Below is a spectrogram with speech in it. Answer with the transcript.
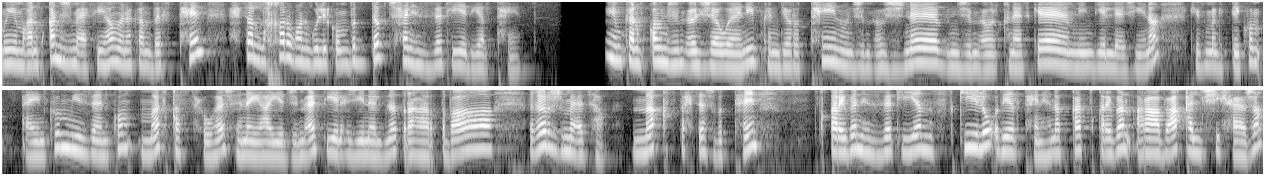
المهم غنبقى نجمع فيها وأنا كنضيف الطحين حتى الآخر وغنقول لكم بالضبط شحال هزات ليا ديال الطحين. المهم كنبقاو نجمعوا الجوانب كنديروا الطحين ونجمعوا الجناب نجمعوا القنات كاملين ديال العجينة. كيف ما قلت لكم عينكم ميزانكم ما تقصحوهاش. هنايا هي جمعت ديال العجينة البنات راها رطبة غير جمعتها. ما قصحتهاش بالطحين. تقريبا هزات ليا نص كيلو ديال الطحين. هنا بقات تقريبا رابعة قل شي حاجة.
